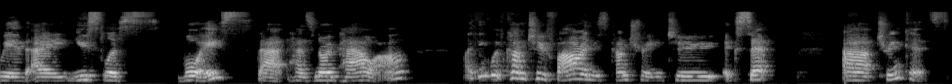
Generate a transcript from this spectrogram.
with a useless voice that has no power, I think we've come too far in this country to accept uh, trinkets.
